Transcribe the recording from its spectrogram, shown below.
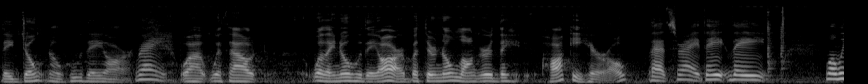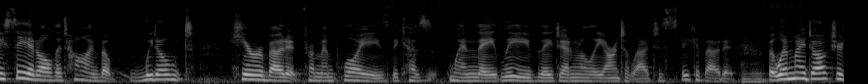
They don't know who they are. Right. Well, without, well, they know who they are, but they're no longer the hockey hero. That's right. They, they, well, we see it all the time, but we don't hear about it from employees because when they leave, they generally aren't allowed to speak about it. Mm-hmm. But when my doctor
